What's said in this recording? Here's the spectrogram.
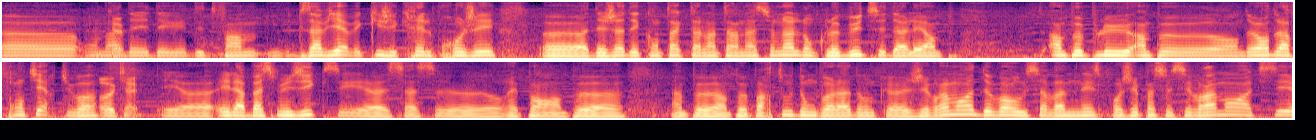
Euh, on a des, des- Xavier avec qui j'ai créé le projet euh, a déjà des contacts à l'international, donc le but c'est d'aller un, peu plus, un peu en dehors de la frontière, tu vois. Et, euh, et la basse musique, c'est, euh, ça se répand un peu, euh, un peu, un peu partout. Donc voilà, donc j'ai vraiment hâte de voir où ça va mener ce projet parce que c'est vraiment axé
